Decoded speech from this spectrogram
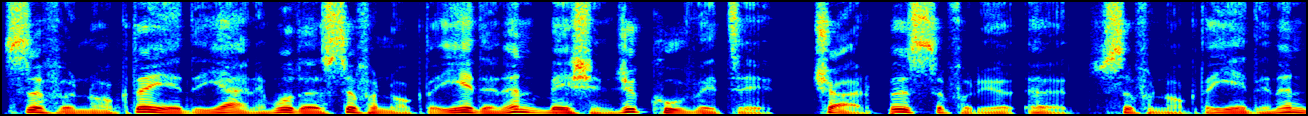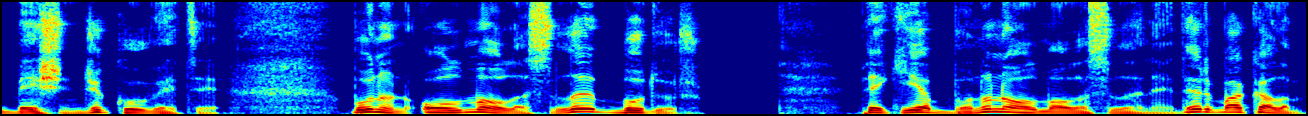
0.7 yani bu da 0.7'nin 5. kuvveti çarpı 0, evet 0.7'nin 5. kuvveti. Bunun olma olasılığı budur. Peki ya bunun olma olasılığı nedir? Bakalım.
